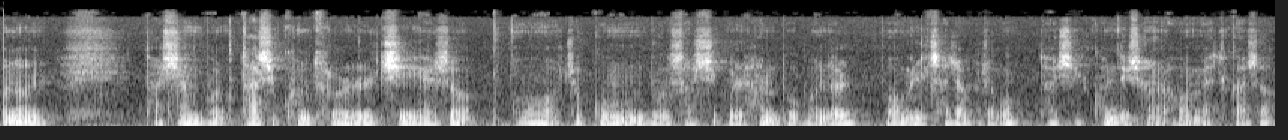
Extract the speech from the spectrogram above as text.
저는 다시 한번 다시 컨트롤을 G해서 어, 조건부 서식을 한 부분을 범위를 찾아보자고 다시 컨디셔널 포맷 가서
